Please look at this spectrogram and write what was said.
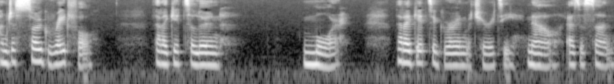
I'm just so grateful that I get to learn more, that I get to grow in maturity now as a son,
